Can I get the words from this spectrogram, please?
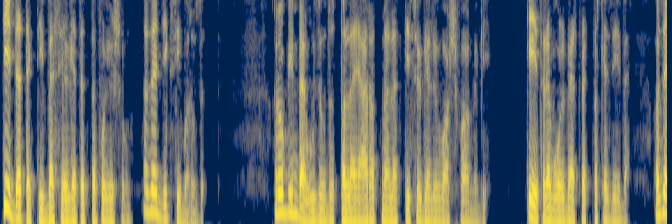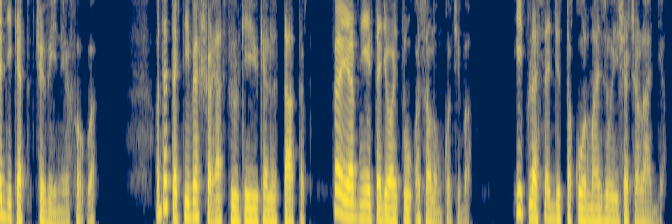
Két detektív beszélgetett a folyosón, az egyik szivarozott. Robin behúzódott a lejárat mellett kiszögelő vasfal mögé. Két revolvert vett a kezébe, az egyiket csövénél fogva. A detektívek saját fülkéjük előtt álltak, Feljebb nyílt egy ajtó a szalonkocsiba. Itt lesz együtt a kormányzó és a családja.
